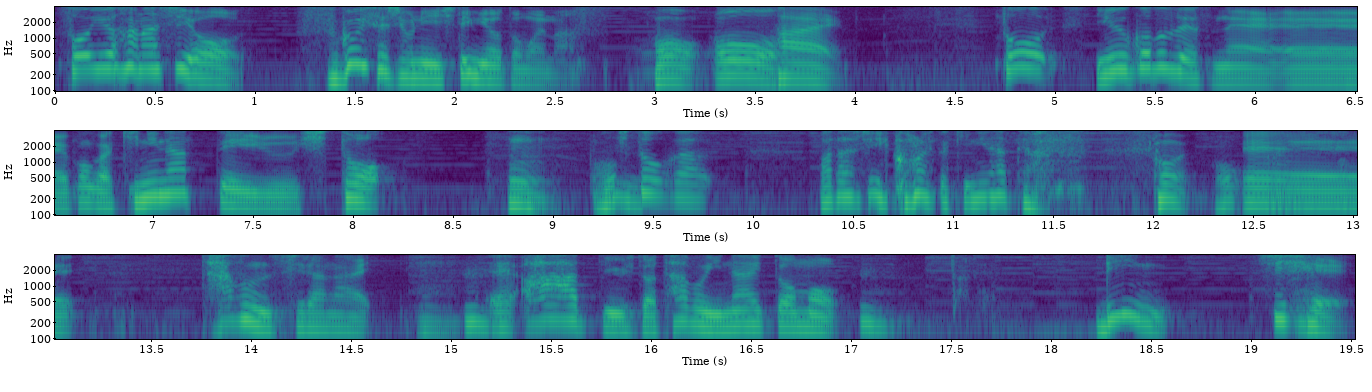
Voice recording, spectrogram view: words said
そういう話をすごい久しぶりにしてみようと思います。お。おはい。ということでですね、えー今回気になっている人、うん。お。人が私この人気になってます。はい。お。えー多分知らない、うん。えーあーっていう人は多分いないと思う。うん。林紙幣。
